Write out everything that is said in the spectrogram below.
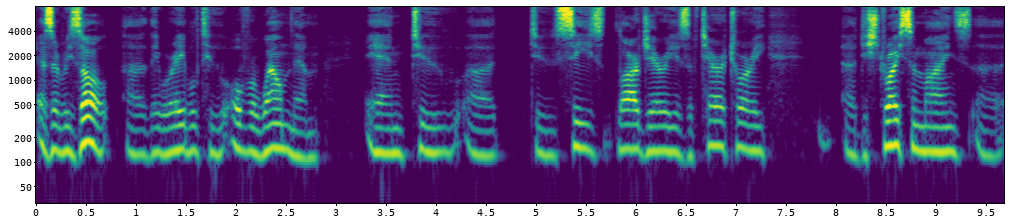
as a result, uh, they were able to overwhelm them and to uh, to seize large areas of territory, uh, destroy some mines, uh,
